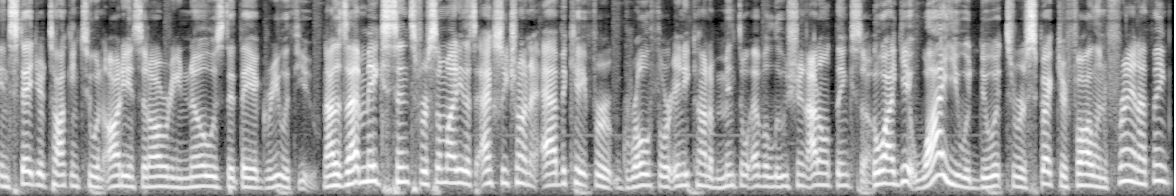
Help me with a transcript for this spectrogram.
Instead, you're talking to an audience that already knows that they agree with you. Now, does that make sense for somebody that's actually trying to advocate for growth or any kind of mental evolution? I don't think so. Though I get why you would do it to respect your fallen friend, I think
